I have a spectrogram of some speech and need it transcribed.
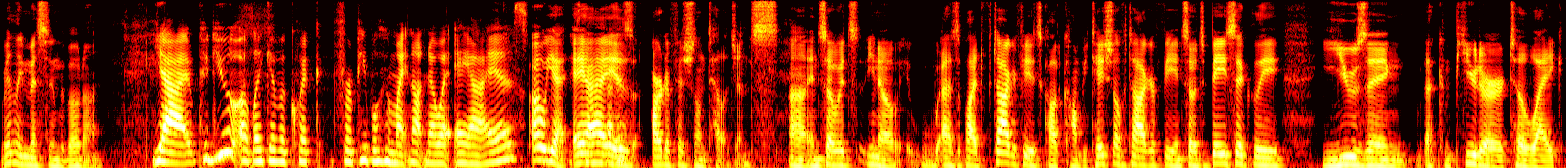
really missing the boat on. Yeah, could you uh, like give a quick for people who might not know what AI is? Oh yeah, AI is artificial intelligence, uh, and so it's you know as applied to photography, it's called computational photography, and so it's basically using a computer to like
